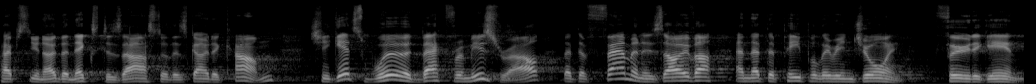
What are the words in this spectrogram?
perhaps, you know, the next disaster that's going to come, she gets word back from Israel that the famine is over and that the people are enjoying food again.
